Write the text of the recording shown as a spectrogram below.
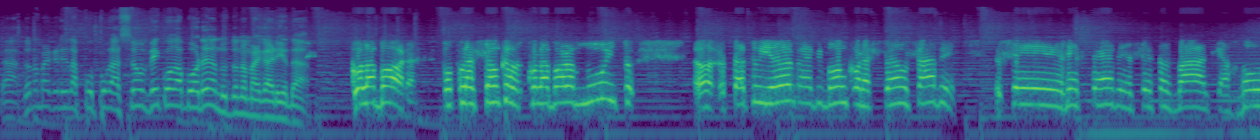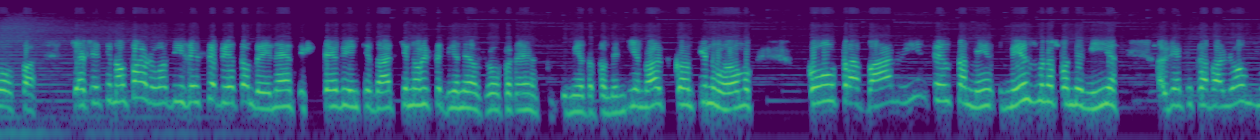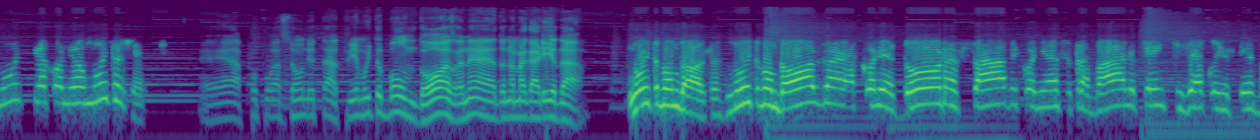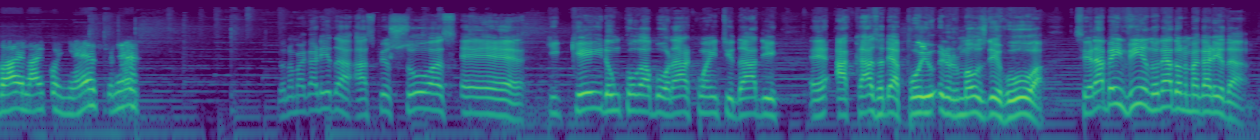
Tá? Dona Margarida, a população vem colaborando, dona Margarida. Colabora. A população co- colabora muito. Uh, Tatuiano é de bom coração, sabe? Você recebe as cestas básicas, roupa, que a gente não parou de receber também, né? Teve entidade que não recebia nem as roupas, né? Por medo da pandemia. Nós continuamos com o trabalho intensamente, mesmo na pandemia. A gente trabalhou muito e acolheu muita gente. É, a população de Tatuí é muito bondosa, né, dona Margarida? Muito bondosa, muito bondosa, acolhedora, sabe, conhece o trabalho. Quem quiser conhecer, vai lá e conhece, né? Dona Margarida, as pessoas é, que queiram colaborar com a entidade é, a Casa de Apoio Irmãos de Rua, será bem-vindo, né, Dona Margarida?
